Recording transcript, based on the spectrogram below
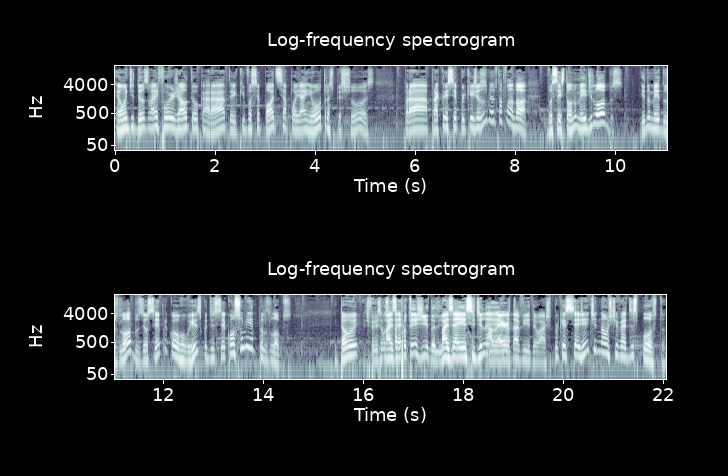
é onde Deus vai forjar o teu caráter e que você pode se apoiar em outras pessoas para crescer. Porque Jesus mesmo está falando, ó, vocês estão no meio de lobos. E no meio dos lobos, eu sempre corro o risco de ser consumido pelos lobos. Então, A diferença é você estar é- protegido ali. mas é esse dilema Alerta. da vida, eu acho. Porque se a gente não estiver disposto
